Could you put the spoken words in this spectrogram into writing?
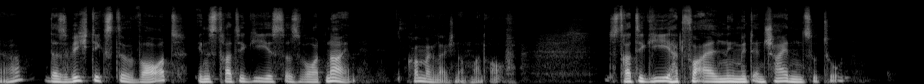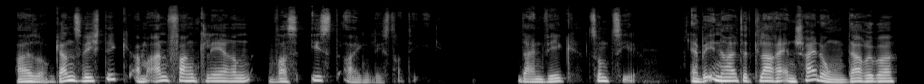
Ja, das wichtigste Wort in Strategie ist das Wort Nein. Kommen wir gleich nochmal drauf. Strategie hat vor allen Dingen mit Entscheiden zu tun. Also ganz wichtig, am Anfang klären, was ist eigentlich Strategie? Dein Weg zum Ziel. Er beinhaltet klare Entscheidungen darüber,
